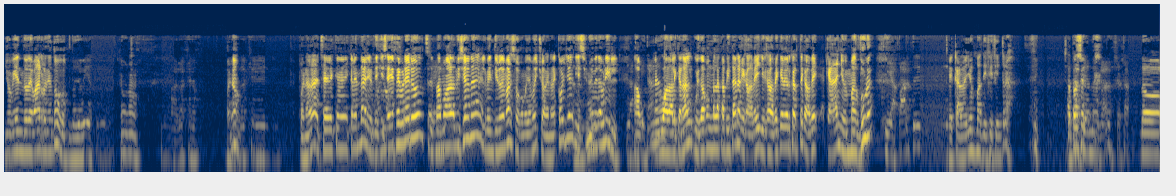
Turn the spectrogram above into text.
lloviendo de barro y de todo. No llovía. No, no. La verdad es que no. La Bueno, pues nada, este es el calendario. El 16 de febrero vamos a la Luisiana, el 29 de marzo, como ya hemos dicho, a Narcoya, 19 de abril a. Guadalcanal, cuidado con la capitana, que cada vez, cada vez que veo el cartel, cada vez, cada año es más dura. Y aparte, que cada año es más difícil entrar. Se está Entonces- haciendo, claro, se está haciendo...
